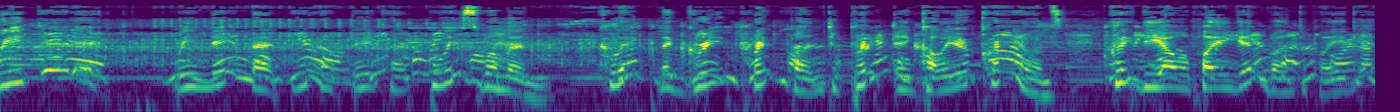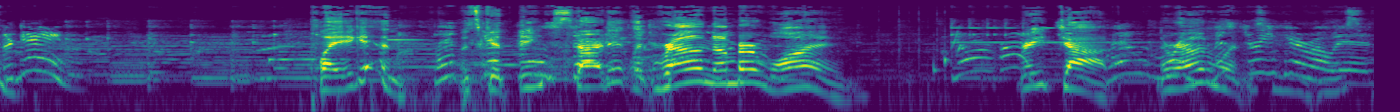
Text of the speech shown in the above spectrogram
We did it! We named that three-time policewoman. Click the green print button to print and color your crayons. Click the yellow play again button to play again. Play again. Let's get things started with round number one. Great job. The round one mystery hero is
